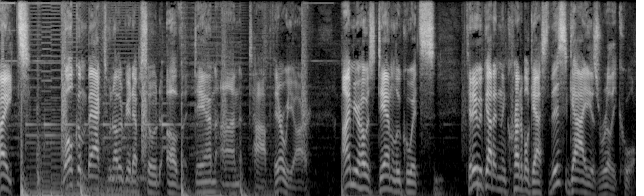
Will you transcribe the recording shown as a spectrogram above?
right. Welcome back to another great episode of Dan on Top. There we are. I'm your host, Dan Lukowitz. Today we've got an incredible guest. This guy is really cool.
